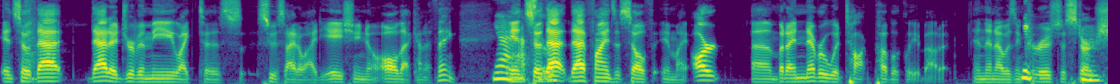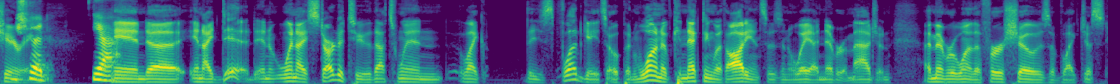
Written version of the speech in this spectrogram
and so that that had driven me like to s- suicidal ideation, you know, all that kind of thing Yeah, and absolutely. so that that finds itself in my art um, but i never would talk publicly about it and then I was encouraged to start Mm, you sharing. should. Yeah. And uh, and I did. And when I started to, that's when like these floodgates open. One of connecting with audiences in a way I never imagined. I remember one of the first shows of like just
